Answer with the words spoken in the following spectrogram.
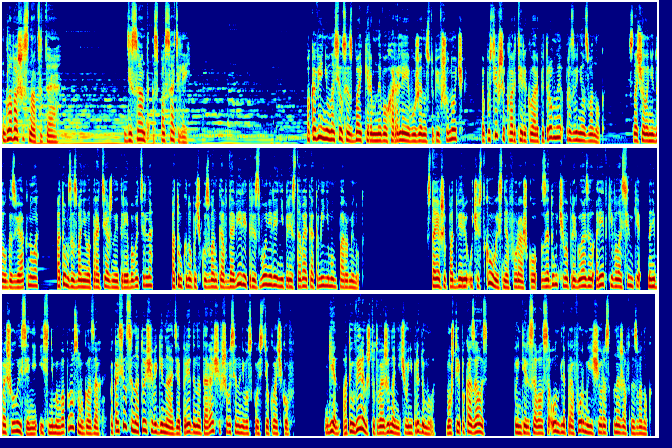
Глава 16. Десант спасателей. Пока Винни уносился с байкером на его Харлее в уже наступившую ночь, в опустевшей квартире Клары Петровны прозвенел звонок. Сначала недолго звякнуло, потом зазвонило протяжно и требовательно, потом кнопочку звонка вдавили и трезвонили, не переставая как минимум пару минут. Стоявший под дверью участковый, сняв фуражку, задумчиво приглазил редкие волосинки на небольшой лысине и с немым вопросом в глазах покосился на тощего Геннадия, преданно таращившегося на него сквозь стекла очков. «Ген, а ты уверен, что твоя жена ничего не придумала? Может, ей показалось?» Поинтересовался он для проформы, еще раз нажав на звонок.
